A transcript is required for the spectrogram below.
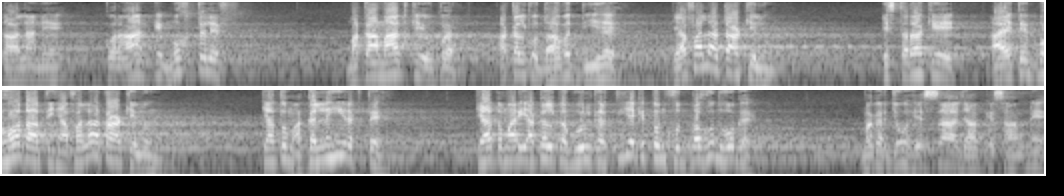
تعالیٰ نے قرآن کے مختلف مقامات کے اوپر عقل کو دعوت دی ہے کہ افلا تاکلوں اس طرح کے آیتیں بہت آتی ہیں، افلا تاکلوں کیا تم عقل نہیں رکھتے؟ کیا تمہاری عقل قبول کرتی ہے کہ تم خود بخود ہو گئے؟ مگر جو حصہ آج آپ کے سامنے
